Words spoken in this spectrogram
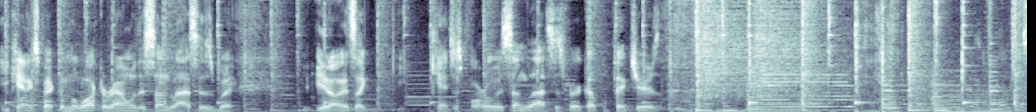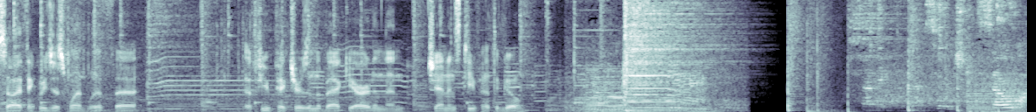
you can't expect him to walk around with his sunglasses, but you know, it's like you can't just borrow his sunglasses for a couple pictures. So I think we just went with uh, a few pictures in the backyard, and then Jen and Steve had to go. So.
